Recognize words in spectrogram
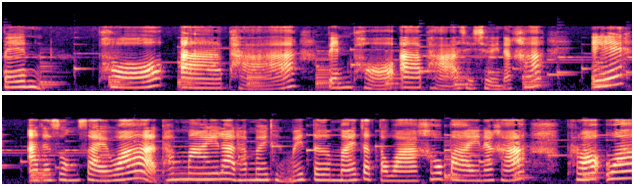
เป็นพออาผา เป็นผออาผาเฉยๆนะคะ เอ๊ะ อาจจะสงสัยว่าทำไมล่ะทำไมถึงไม่เติมไม้จัตวาเข้าไปนะคะ เพราะว่า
